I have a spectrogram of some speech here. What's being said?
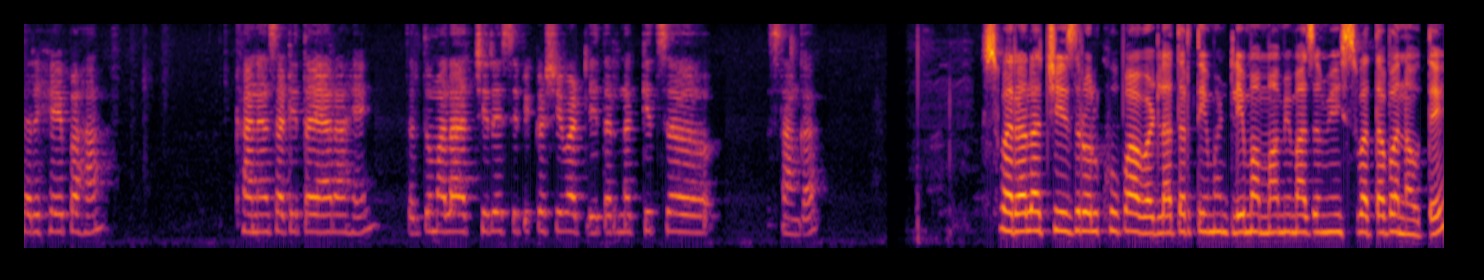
तर हे पहा. खाण्यासाठी तयार आहे. तर तुम्हाला आजची रेसिपी कशी वाटली तर नक्कीच सांगा. स्वराला चीज रोल खूप आवडला तर ती म्हटली मम्मा मी माझं मी स्वतः बनवते.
